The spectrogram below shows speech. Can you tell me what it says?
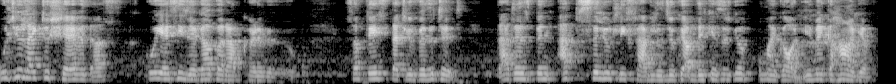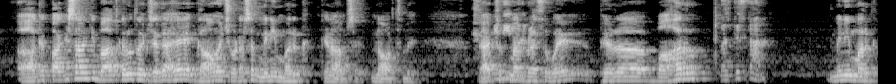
would you like to share with us कोई ऐसी जगह पर आप खड़े हुए हो some place that you visited that has been absolutely fabulous जो कि आप देखिए सर कि ओ माय गॉड ये मैं कहाँ आ गया? अगर पाकिस्तान की बात करूँ तो एक जगह है गाँव है छोटा सा मिनी मर्ग के नाम से नॉर्थ में। दैट टुक Mini माय Marg. ब्रेथ अवे फिर बाहर बल्तिस्तान। मिनी मर्ग।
